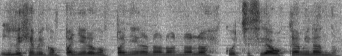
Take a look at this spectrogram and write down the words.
Y, le dije a mi compañero, compañero, no, no, no lo escuche, sigamos caminando.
